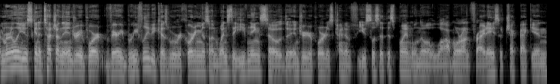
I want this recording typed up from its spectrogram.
I'm really just going to touch on the injury report very briefly because we're recording this on Wednesday evening. So the injury report is kind of useless at this point. We'll know a lot more on Friday. So check back in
